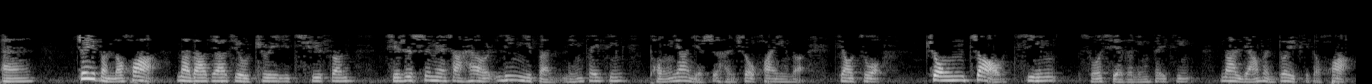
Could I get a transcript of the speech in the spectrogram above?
嗯，这一本的话，那大家就注意区分。其实市面上还有另一本灵飞经，同样也是很受欢迎的，叫做钟兆经所写的灵飞经。那两本对比的话，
